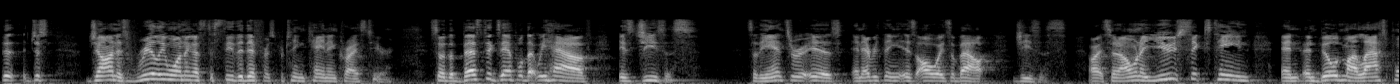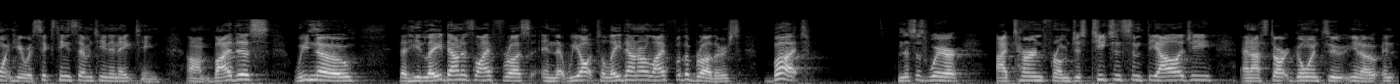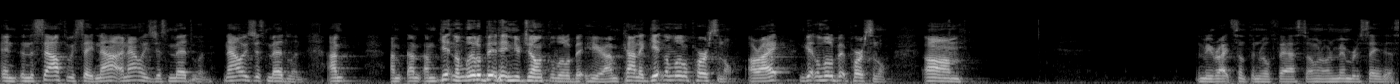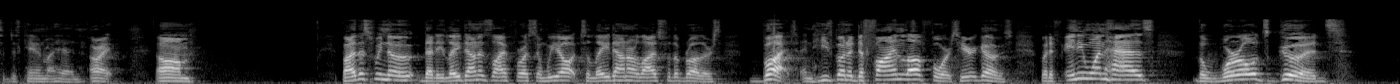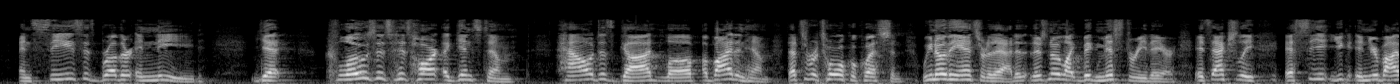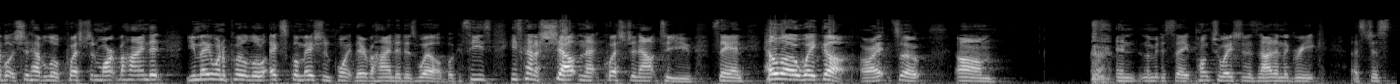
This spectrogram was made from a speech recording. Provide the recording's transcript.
The, just, John is really wanting us to see the difference between Cain and Christ here. So the best example that we have is Jesus. So the answer is, and everything is always about Jesus. All right, so now I want to use 16 and, and build my last point here with 16, 17, and 18. Um, by this, we know that he laid down his life for us and that we ought to lay down our life for the brothers. But, this is where I turn from just teaching some theology and I start going to, you know, in, in, in the South we say, now, now he's just meddling. Now he's just meddling. I'm, I'm, I'm getting a little bit in your junk a little bit here. I'm kind of getting a little personal, all right? I'm getting a little bit personal. Um, let me write something real fast. I want to remember to say this. It just came in my head. All right. Um, by this we know that he laid down his life for us and we ought to lay down our lives for the brothers. But, and he's going to define love for us. Here it goes. But if anyone has the world's goods and sees his brother in need, yet closes his heart against him, how does God love abide in him? That's a rhetorical question. We know the answer to that. There's no like big mystery there. It's actually, see, in your Bible, it should have a little question mark behind it. You may want to put a little exclamation point there behind it as well, because he's, he's kind of shouting that question out to you, saying, hello, wake up. Alright? So, um, and let me just say, punctuation is not in the Greek. That's just,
